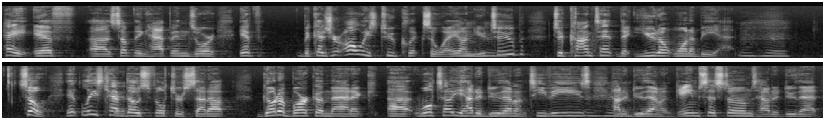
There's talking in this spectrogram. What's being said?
hey if uh, something happens or if because you're always two clicks away on mm-hmm. YouTube to content that you don't want to be at. Mm-hmm. So at least have those filters set up. Go to Bark-O-Matic. Uh, we'll tell you how to do that on TVs, mm-hmm. how to do that on game systems, how to do that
